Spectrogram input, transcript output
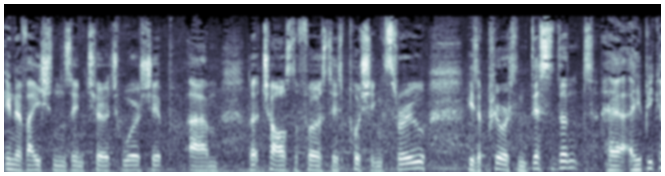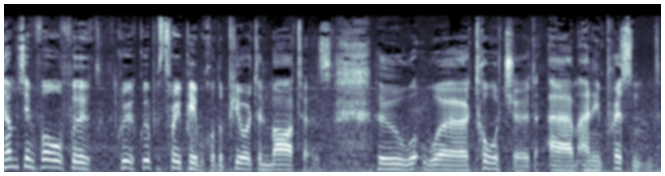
innovations in church worship um, that Charles I is pushing through. He's a Puritan dissident. Uh, he becomes involved with group, group, of three people called the Puritan Martyrs, who were tortured um, and imprisoned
